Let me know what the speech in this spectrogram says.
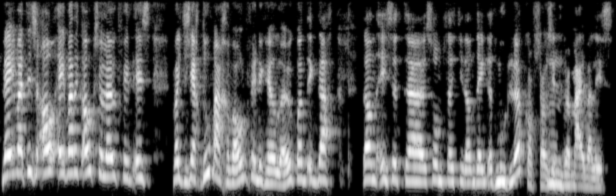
Nee, maar het is ook, eh, wat ik ook zo leuk vind is, wat je zegt, doe maar gewoon, vind ik heel leuk. Want ik dacht, dan is het eh, soms dat je dan denkt, het moet lukken of zo, zit er Mm. bij mij wel eens.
